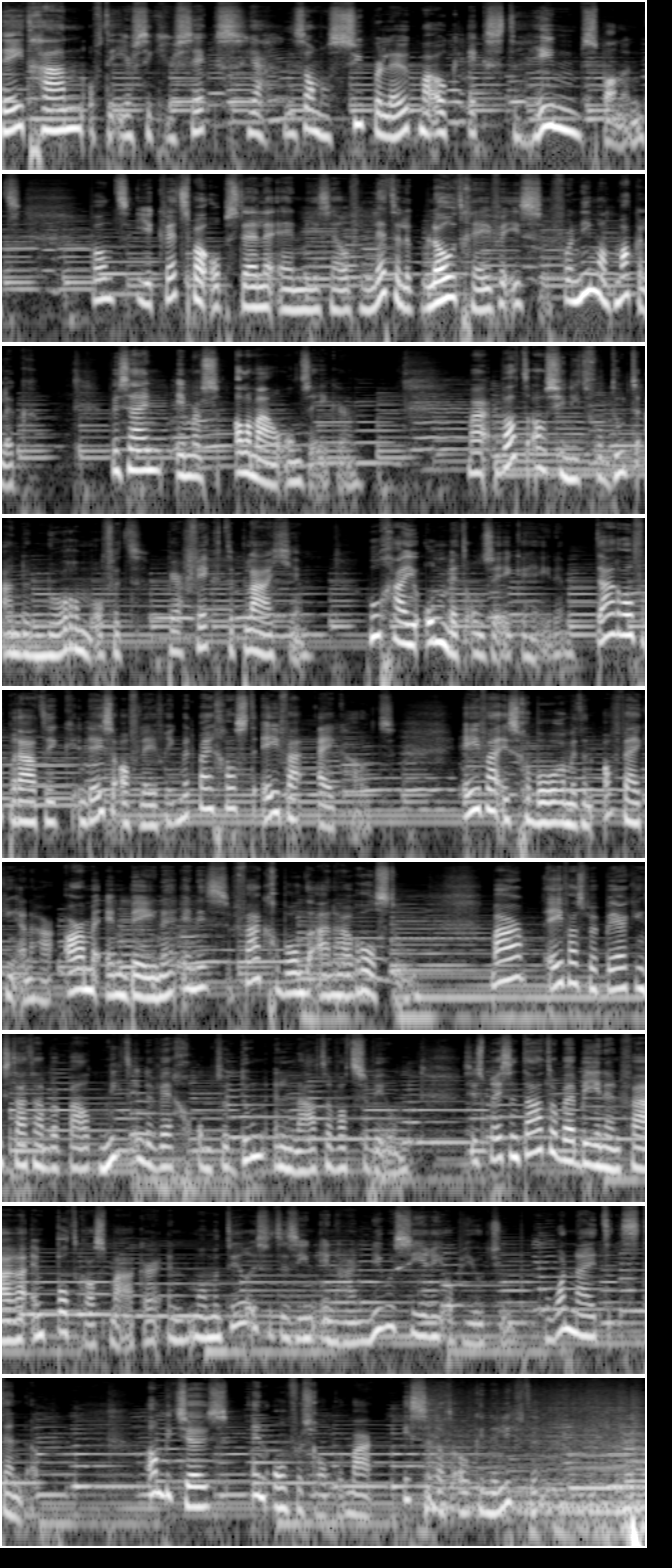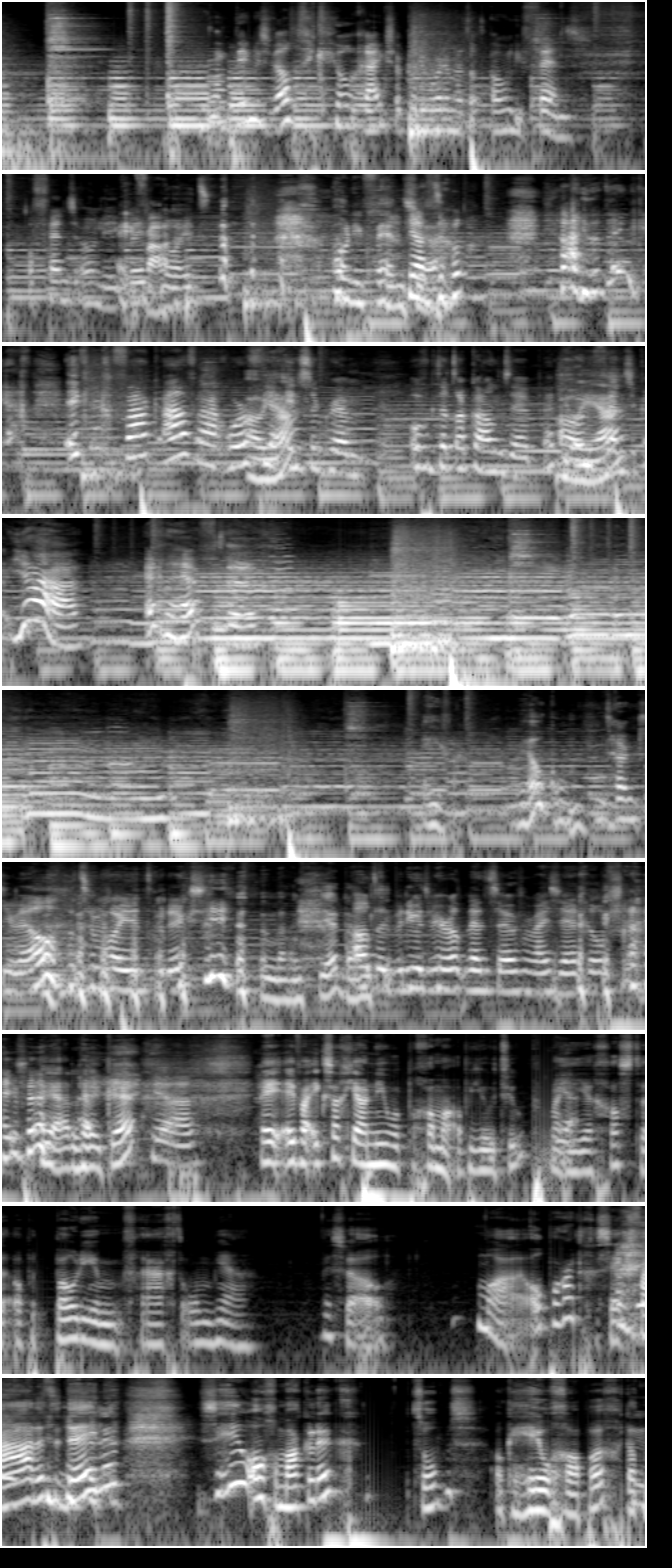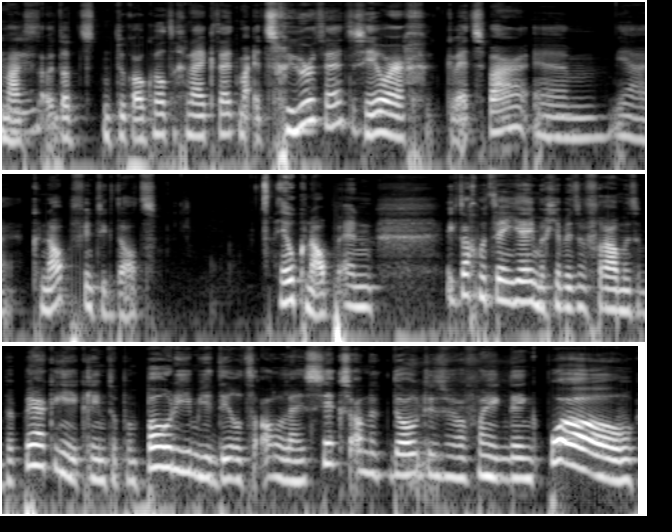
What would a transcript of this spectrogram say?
Date gaan of de eerste keer seks, ja, dat is allemaal superleuk, maar ook extreem spannend. Want je kwetsbaar opstellen en jezelf letterlijk blootgeven is voor niemand makkelijk. We zijn immers allemaal onzeker. Maar wat als je niet voldoet aan de norm of het perfecte plaatje? Hoe ga je om met onzekerheden? Daarover praat ik in deze aflevering met mijn gast Eva Eickhout. Eva is geboren met een afwijking aan haar armen en benen en is vaak gebonden aan haar rolstoel. Maar Eva's beperking staat haar bepaald niet in de weg om te doen en laten wat ze wil. Ze is presentator bij BNN-Vara en podcastmaker. En momenteel is ze te zien in haar nieuwe serie op YouTube, One Night Stand-Up. Ambitieus en onverschrokken, maar is ze dat ook in de liefde? Ik denk dus wel dat ik heel rijk zou kunnen worden met dat OnlyFans. Of fans only, ik weet het nooit. OnlyFans, Ja, toch? Ja, dat denk ik echt. Ik krijg vaak aanvragen hoor Oh, via ja? Instagram of ik dat account heb. Heb je Oh, ja? OnlyFans account? Ja, echt heftig. Eva, welkom. Dankjewel, wat een mooie introductie. dank je, dank Altijd benieuwd weer wat mensen over mij zeggen of schrijven. Ja, leuk hè? Ja. Hey Eva, ik zag jouw nieuwe programma op YouTube, waarin Ja. je gasten op het podium vraagt om, ja, best wel maar openhartige seksverhalen te delen. Het is heel ongemakkelijk, soms. Ook heel grappig. Dat Mhm. maakt het, dat is natuurlijk ook wel tegelijkertijd. Maar het schuurt, hè. Het is heel erg kwetsbaar. Ehm, ja, knap vind ik dat. Heel knap. En ik dacht meteen, jemig, je bent een vrouw met een beperking. Je klimt op een podium, je deelt allerlei seksanekdotes waarvan ik denk, wow,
